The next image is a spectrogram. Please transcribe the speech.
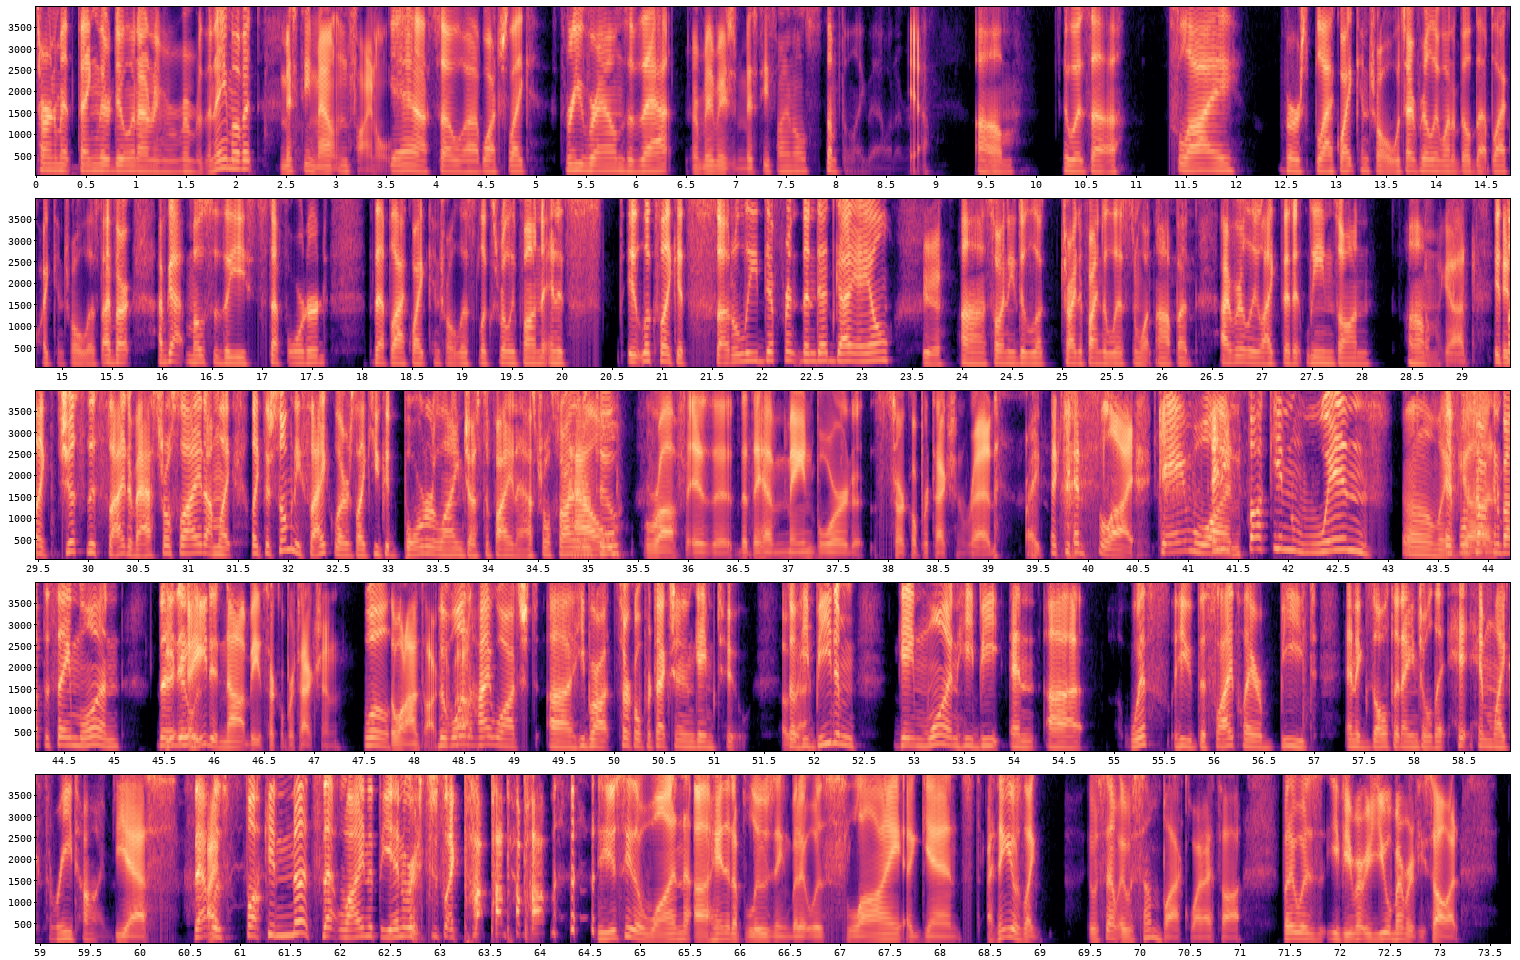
tournament thing they're doing. I don't even remember the name of it. Misty Mountain Finals. Yeah. So uh, watched like three rounds of that. Or maybe just Misty Finals. something like that. Whatever. Yeah. Um, it was uh Sligh versus Black White Control, which I really want to build that Black White Control list. I've I've got most of the stuff ordered, but that Black White Control list looks really fun, and it's it looks like it's subtly different than Dead Guy Ale. Yeah. Uh, so I need to look try to find a list and whatnot, but I really like that it leans on. Um, oh my god. it's It- like just this side of Astral Slide. I'm like, like there's so many cyclers, like you could borderline justify an Astral Slide or How two. rough is it that they have main board circle protection red Right. against Sligh? Game one, And he fucking wins. oh my God. if god. we're talking about the same one, the, he, did, was- he did not beat circle protection. well, The one I'm talking the about. one I watched, uh, he brought Circle Protection in game two. So he beat him game one. He beat and uh, with he the Sligh player beat an Exalted Angel that hit him like three times. Yes. that I- was fucking nuts. That line at the end where it's just like pop, pop, pop, pop. Did you see the one? Uh, he ended up losing, but it was Sligh against. I think it was like it was some. It was some black white. I thought, but it was if you remember, you remember if you saw it.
